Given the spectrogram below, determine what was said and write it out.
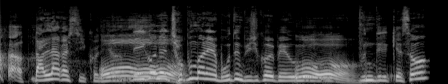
날아갈 수 있거든요. 어, 근데 이거는 어. 저뿐만 아니라 모든 뮤지컬 배우 어, 어. 분들께서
